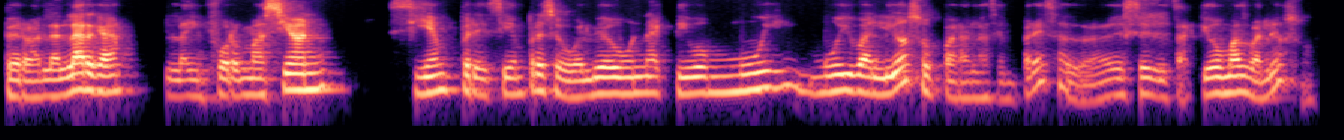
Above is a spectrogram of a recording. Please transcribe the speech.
pero a la larga, la información siempre, siempre se vuelve un activo muy, muy valioso para las empresas, ¿verdad? Es el activo más valioso.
